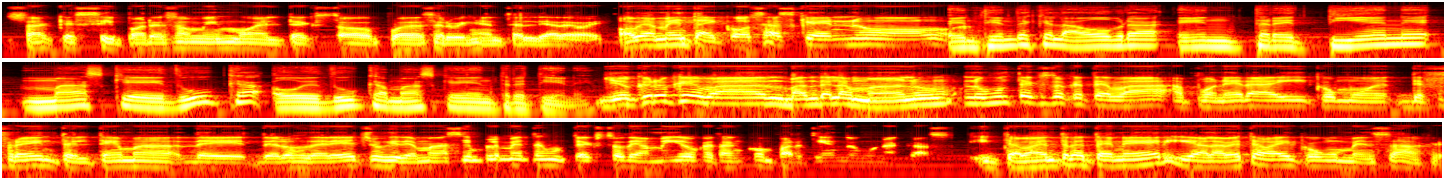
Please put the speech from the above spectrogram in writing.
O sea que sí, por eso mismo el texto puede ser vigente el día de hoy. Obviamente hay cosas que no. ¿Entiendes que la obra entretiene más que educa o educa más que entretiene? Yo creo que van, van de la mano. No es un texto que te va a poner ahí como de frente el tema de, de los derechos y demás. Simplemente es un texto de amigos que están compartiendo en una casa. Y te va a entretener y a la vez te va a ir con un mensaje.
